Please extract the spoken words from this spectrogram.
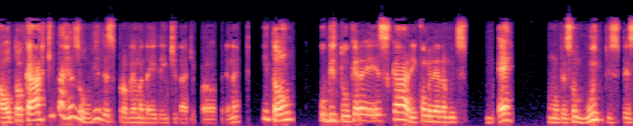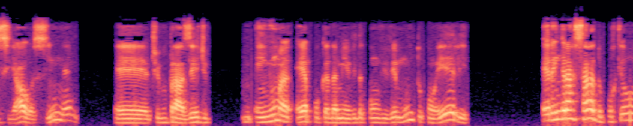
ao tocar que está resolvido esse problema da identidade própria, né? Então, o Bituca era esse cara, e como ele era muito é uma pessoa muito especial, assim, né? É, eu tive o prazer de, em uma época da minha vida, conviver muito com ele. Era engraçado, porque eu,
